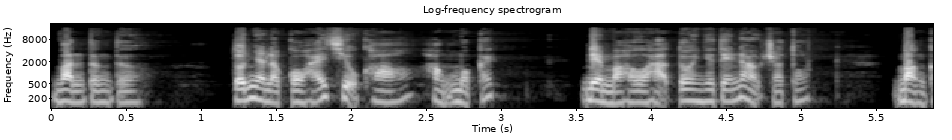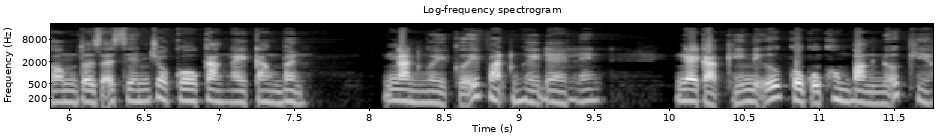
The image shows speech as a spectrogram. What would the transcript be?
Văn tương tư, tốt nhất là cô hãy chịu khó, học một cách, để mà hầu hạ tôi như thế nào cho tốt. Bằng không tôi sẽ khiến cho cô càng ngày càng bẩn. Ngàn người cưỡi vặn người đè lên, ngay cả kỹ nữ cô cũng không bằng nữa kìa.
